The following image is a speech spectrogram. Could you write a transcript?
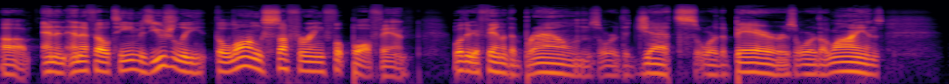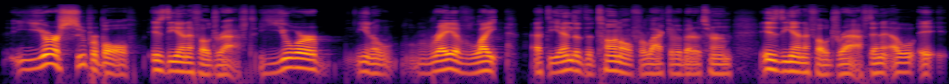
uh, and an NFL team is usually the long suffering football fan. Whether you're a fan of the Browns or the Jets or the Bears or the Lions, your Super Bowl is the NFL draft. Your, you know, ray of light at the end of the tunnel, for lack of a better term, is the NFL draft. And it, it,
